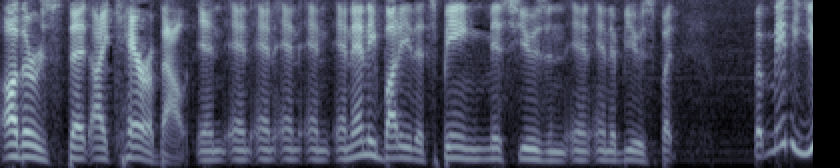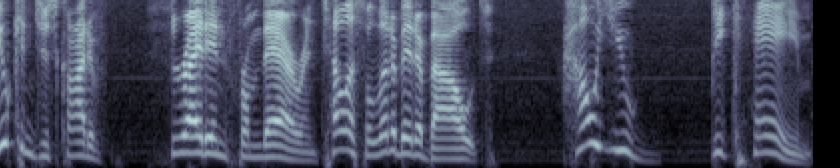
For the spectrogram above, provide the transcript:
others that I care about and and, and, and, and, and anybody that's being misused and, and, and abused. But but maybe you can just kind of thread in from there and tell us a little bit about how you became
